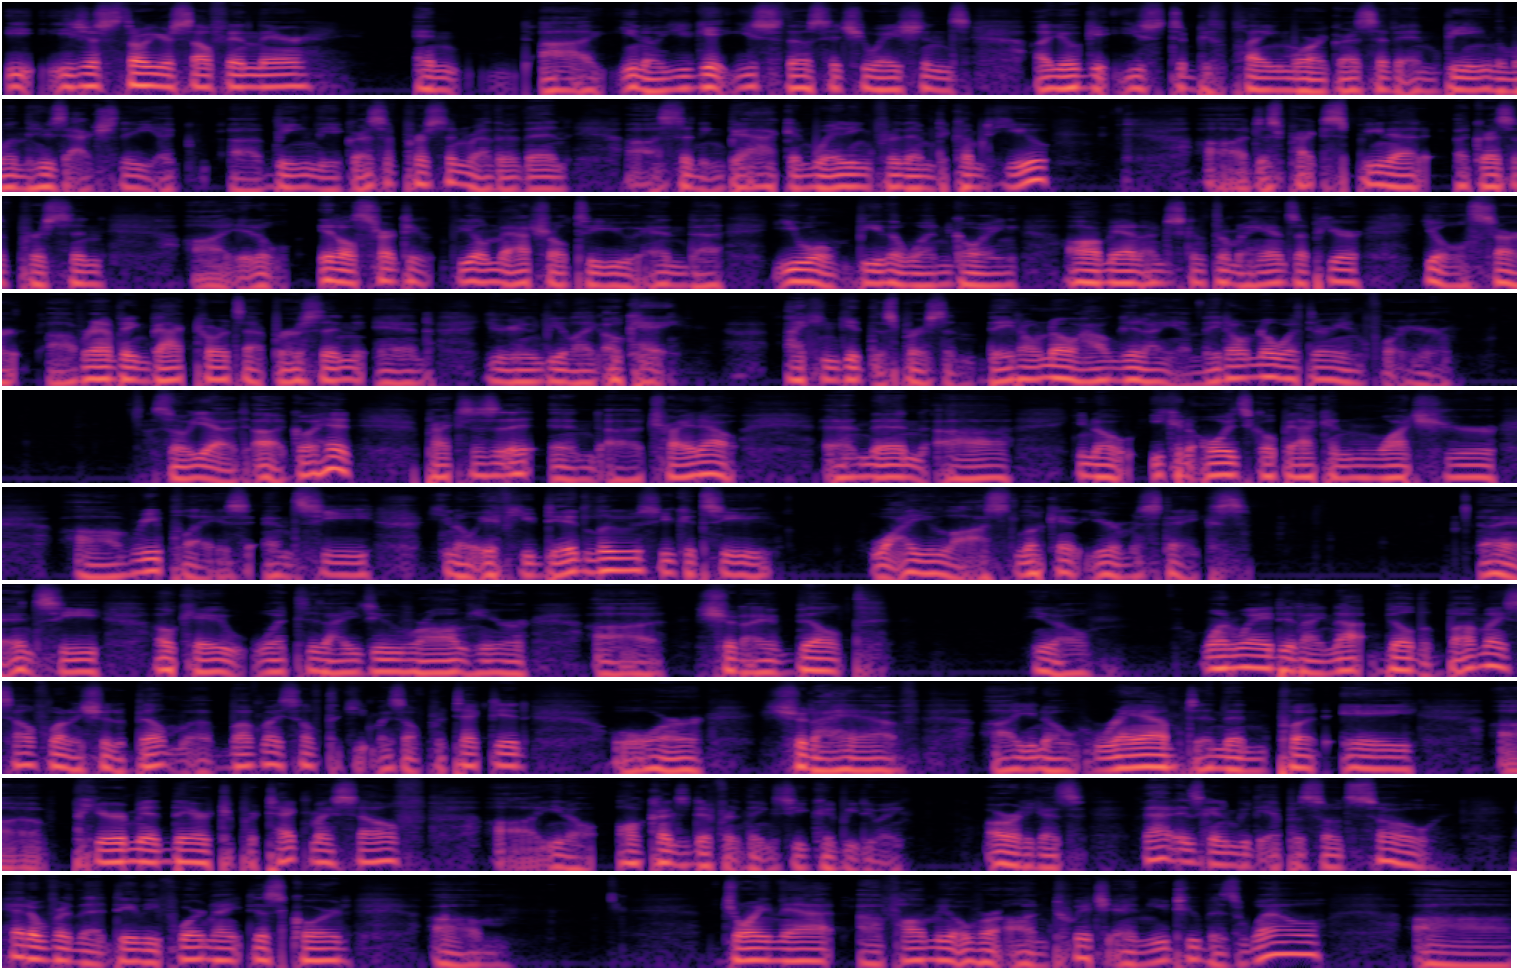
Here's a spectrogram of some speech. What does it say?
you, you just throw yourself in there and uh, you know you get used to those situations uh, you'll get used to playing more aggressive and being the one who's actually uh, uh being the aggressive person rather than uh, sitting back and waiting for them to come to you. Uh, just practice being that aggressive person. It'll it'll start to feel natural to you and you won't be the one going oh man i'm just going to throw my hands up here. You'll start ramping back towards that person and you're going to be like okay i can get this person. They don't know how good i am. They don't know what they're in for here so yeah, uh, go ahead, practice it and uh, try it out, and then uh, you know you can always go back and watch your uh, replays and see you know if you did lose, you could see why you lost. Look at your mistakes uh, and see okay, what did I do wrong here? Uh, should I have built, you know, one way did I not build above myself when I should have built above myself to keep myself protected, or should I have, uh, you know, ramped and then put a uh, pyramid there to protect myself? Uh, you know, all kinds of different things you could be doing. Alrighty, guys, that is going to be the episode. So head over to that daily Fortnite Discord. Um, join that. Uh, follow me over on Twitch and YouTube as well. Uh,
